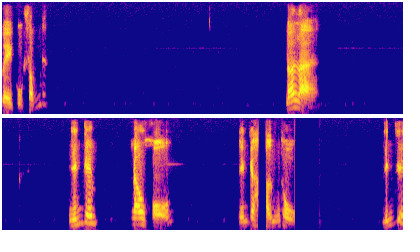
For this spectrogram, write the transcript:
về cuộc sống đó đó là những cái đau khổ, những cái hận thù, những cái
